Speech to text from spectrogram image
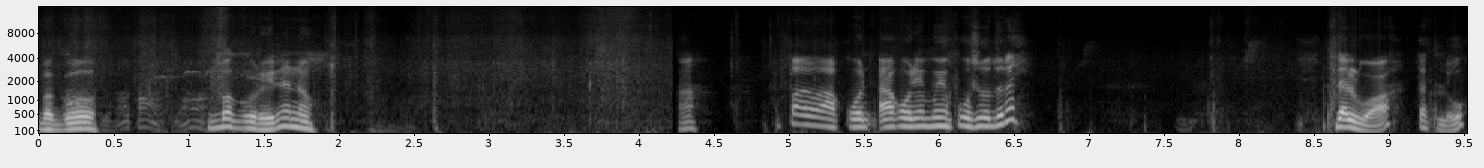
Bago. Bago rin ano. Ha? Pa ako ako mo yung puso doon ay. Dalawa, tatlo.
